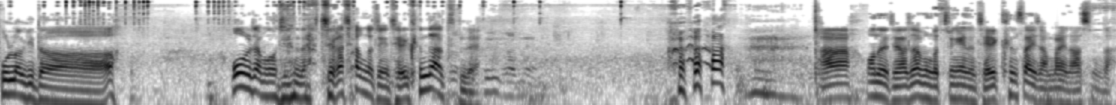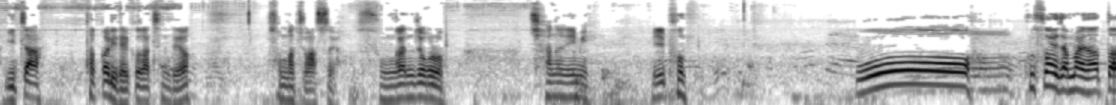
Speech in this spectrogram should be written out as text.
볼락이다. 오늘 잡은 거 중에 나- 제가 잡은 것 중에 제일 큰 것 같은데. 아, 오늘 제가 잡은 것 중에는 제일 큰 사이즈 한 마리 나왔습니다. 2자 턱걸이 될 것 같은데요. 손맛 좋았어요. 순간적으로 차는 이미 일품. 오, 굿 사이즈 한 마리 나왔다.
